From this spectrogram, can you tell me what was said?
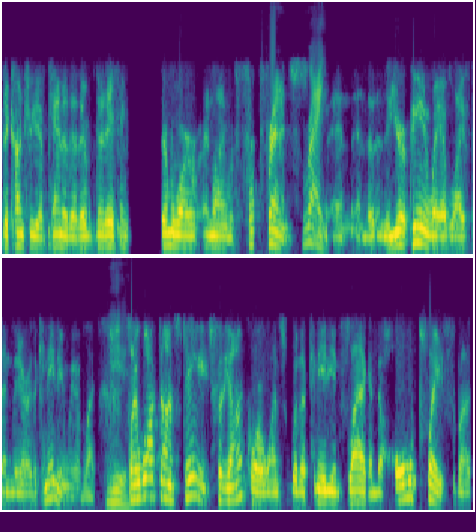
the country of Canada. They're, they think they're more in line with fr- France, Right. and and the, and the European way of life than they are the Canadian way of life. Yeah. So I walked on stage for the encore once with a Canadian flag, and the whole place, about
